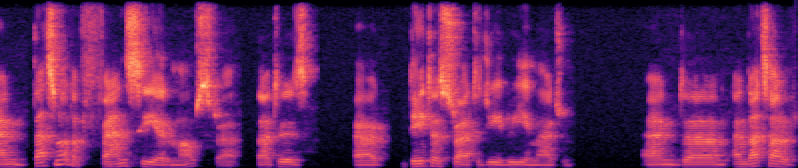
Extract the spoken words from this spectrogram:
And that's not a fancier mousetrap. That is data strategy reimagined. And, uh, and that's our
